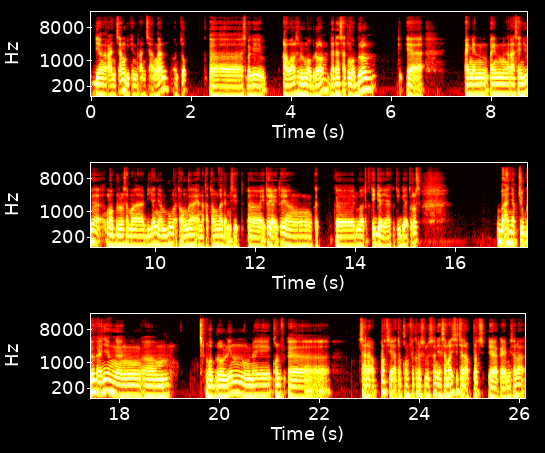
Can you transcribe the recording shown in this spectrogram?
dia ngerancang bikin rancangan untuk uh, sebagai awal sebelum ngobrol dan saat ngobrol ya pengen pengen ngerasain juga ngobrol sama dia nyambung atau enggak enak atau enggak dan situ, uh, itu ya itu yang ke, kedua atau ketiga ya ketiga. Terus banyak juga kayaknya yang, yang um, ngobrolin mengenai konf, uh, cara approach ya atau konflik resolution ya. Sama aja sih cara approach ya kayak misalnya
